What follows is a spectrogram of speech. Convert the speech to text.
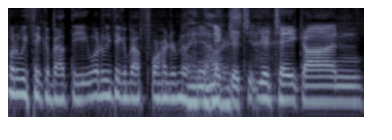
what do we think about the What do we think about four hundred million And Nick, your, t- your take on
